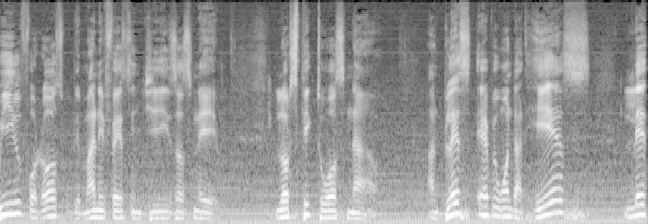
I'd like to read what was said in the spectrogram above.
will for us will be manifest in Jesus' name. Lord, speak to us now and bless everyone that hears. Let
